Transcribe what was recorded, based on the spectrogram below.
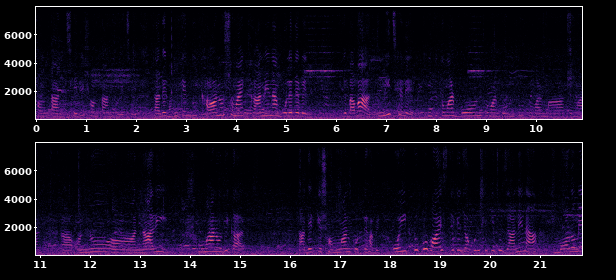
সন্তান, ছেলে সন্তান হয়েছে, তাদের বুকের দুধ খাওয়ানোর সময় কানে না বলে দেবেন যে, বাবা, তুমি ছেলে, কিন্তু তোমার বোন, তোমার বন্ধু তোমার মা, তোমার অন্য নারী সমান অধিকার, তাদেরকে সম্মান করতে হবে। ওইটুকু বয়স থেকে যখন সে কিছু জানে না, মরমে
